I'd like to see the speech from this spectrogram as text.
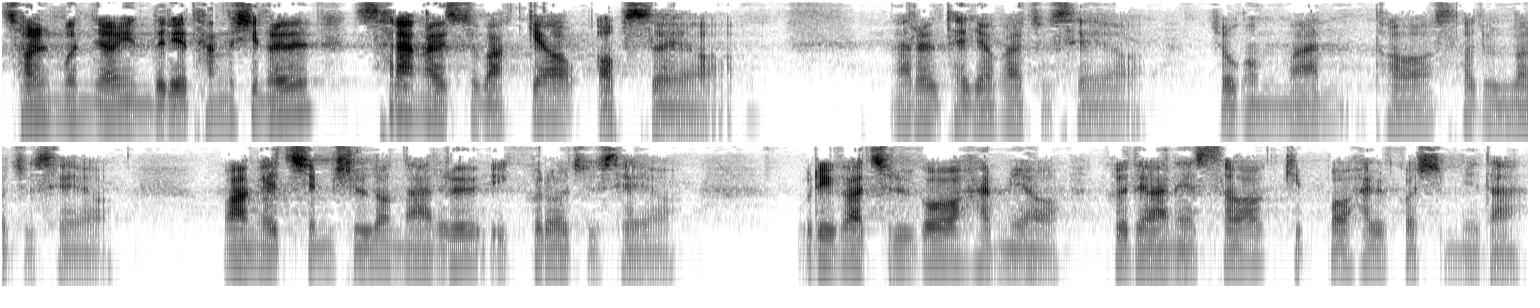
젊은 여인들이 당신을 사랑할 수밖에 없어요. 나를 데려가 주세요. 조금만 더 서둘러 주세요. 왕의 침실로 나를 이끌어 주세요. 우리가 즐거워하며 그대 안에서 기뻐할 것입니다.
